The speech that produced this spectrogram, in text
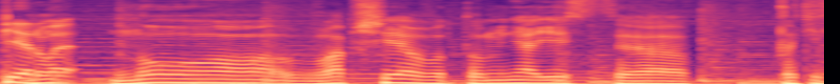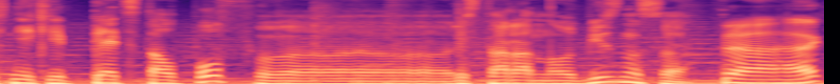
Первое. Но вообще вот у меня есть э, таких некие пять столпов э, ресторанного бизнеса. Так.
